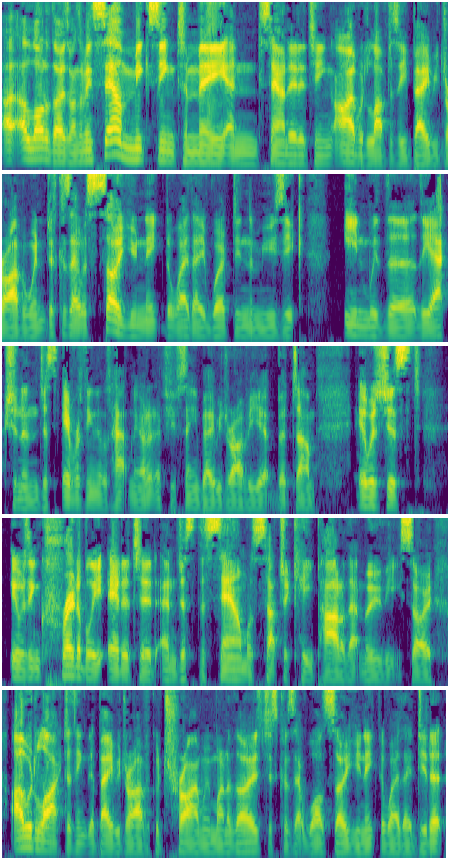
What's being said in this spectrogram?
a lot of those ones. I mean, sound mixing to me and sound editing, I would love to see Baby Driver win just because they were so unique the way they worked in the music in with the the action and just everything that was happening. I don't know if you've seen Baby Driver yet, but um, it was just it was incredibly edited and just the sound was such a key part of that movie. So I would like to think that Baby Driver could try and win one of those just because that was so unique the way they did it.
